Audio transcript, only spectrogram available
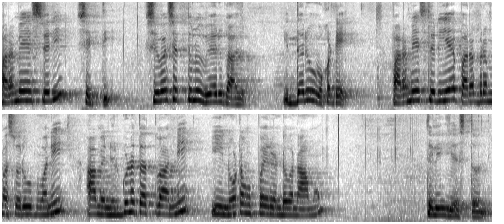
పరమేశ్వరి శక్తి. శివశక్తులు వేరు కాదు. ఇద్దరూ ఒకటే. పరమేశ్వరియే పరబ్రహ్మ స్వరూపమని ఆమె నిర్గుణతత్వాన్ని ఈ నూట ముప్పై రెండవ నామం తెలియజేస్తోంది.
